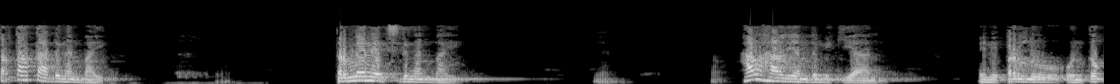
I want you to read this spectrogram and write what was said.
tertata dengan baik termanage dengan baik. Ya. Hal-hal yang demikian ini perlu untuk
